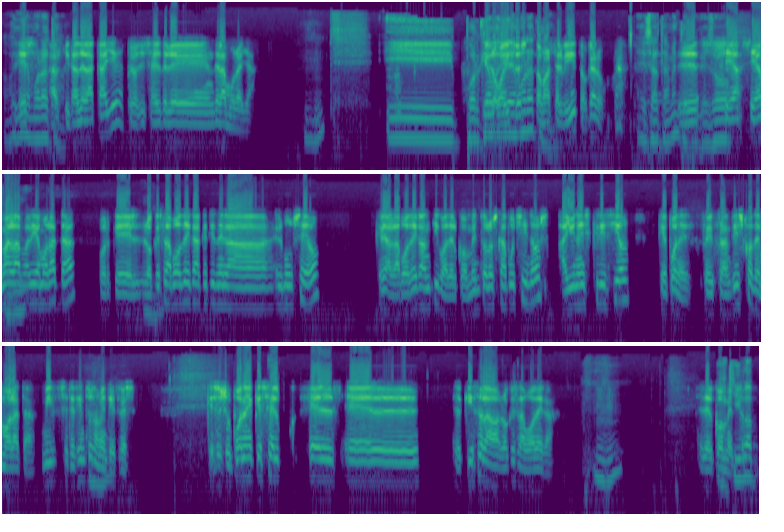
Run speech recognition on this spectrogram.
Abadía de Morata. Al final de la calle, pero si sales de, la muralla. ¿Y por qué Abadía de Morata? Tomar servidito, claro. Exactamente. Eh, se, llama la Abadía de Morata porque lo que es la bodega que tiene el museo, que era la bodega antigua del convento de los capuchinos, hay una inscripción que pone Fray Francisco de Morata, 1793, que se supone que es el, el el que hizo lo que es la bodega. El del convento.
